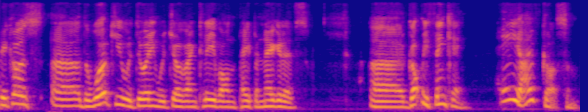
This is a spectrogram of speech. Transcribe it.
because uh, the work you were doing with Joe Van Cleave on paper negatives uh, got me thinking. Hey, I've got some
